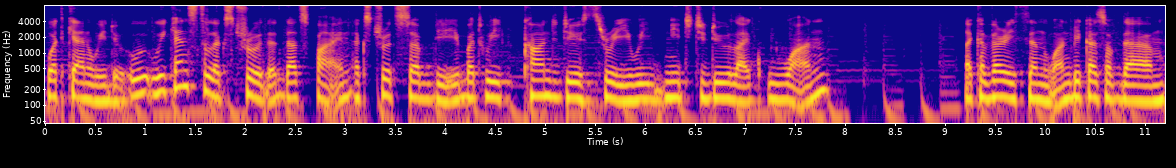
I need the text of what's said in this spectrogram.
What can we do? We can still extrude it, that's fine. Extrude sub D, but we can't do three. We need to do like one. Like a very thin one because of the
